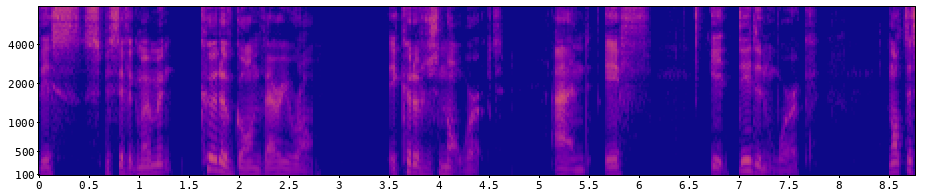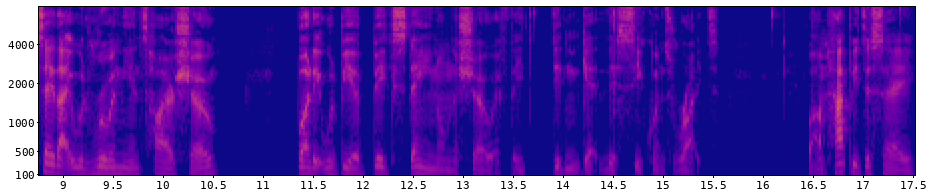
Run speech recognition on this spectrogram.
this specific moment could have gone very wrong. It could have just not worked. And if it didn't work, not to say that it would ruin the entire show, but it would be a big stain on the show if they didn't get this sequence right. But I'm happy to say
